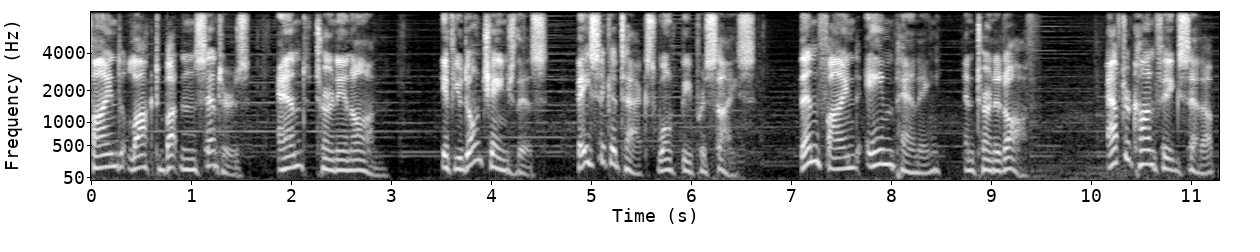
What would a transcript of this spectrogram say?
find Locked Button Centers and Turn In On. If you don't change this, basic attacks won't be precise. Then find Aim Panning and turn it off. After config setup,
